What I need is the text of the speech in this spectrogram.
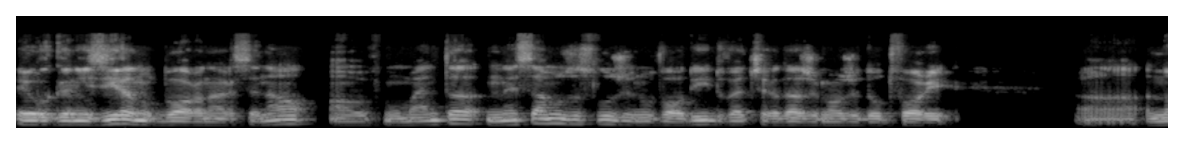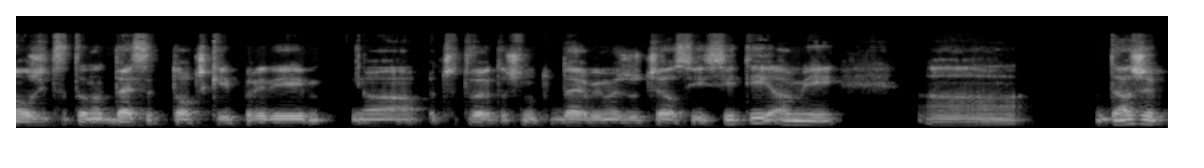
е организиран отбора на Арсенал в момента, не само заслужено води и до вечера даже може да отвори ножицата на 10 точки преди четвъртъчното дерби между Челси и Сити, ами а, даже,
